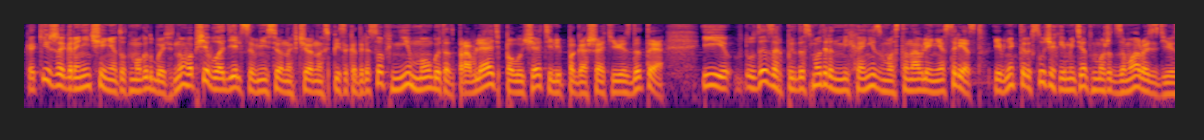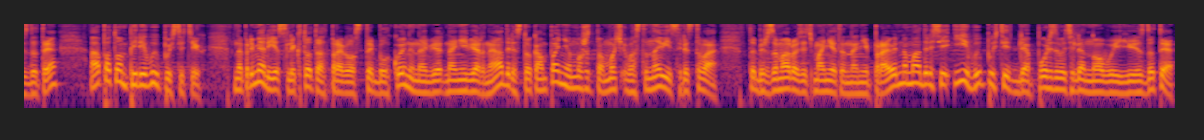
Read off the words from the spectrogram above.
Какие же ограничения тут могут быть? Ну, вообще, владельцы внесенных в черный список адресов не могут отправлять, получать или погашать USDT. И у Tether предусмотрен механизм восстановления средств, и в некоторых случаях эмитент может заморозить USDT, а потом перевыпустить их. Например, если кто-то отправил стейблкоины на, неверный адрес, то компания может помочь восстановить средства, то бишь заморозить монеты на неправильном адресе и выпустить для пользователя новые USDT.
